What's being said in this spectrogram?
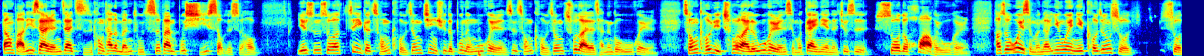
当法利赛人在指控他的门徒吃饭不洗手的时候。”耶稣说：“这个从口中进去的不能污秽人，是从口中出来的才能够污秽人。从口里出来的污秽人，什么概念呢？就是说的话会污秽人。他说：为什么呢？因为你口中所所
